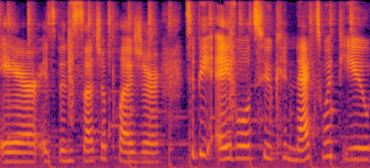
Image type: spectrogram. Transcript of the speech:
air. It's been such a pleasure to be able to connect with you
